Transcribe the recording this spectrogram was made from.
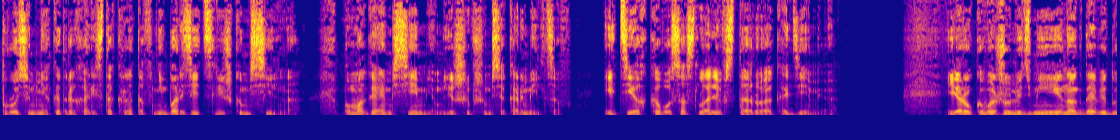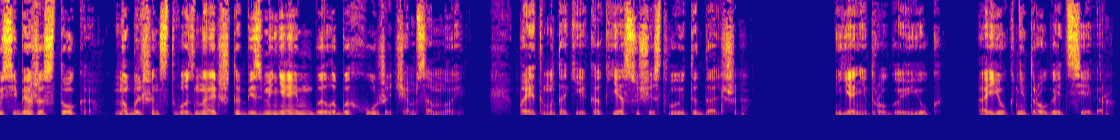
просим некоторых аристократов не борзеть слишком сильно, помогаем семьям, лишившимся кормильцев, и тех, кого сослали в старую академию. Я руковожу людьми и иногда веду себя жестоко, но большинство знает, что без меня им было бы хуже, чем со мной. Поэтому такие, как я, существуют и дальше. Я не трогаю юг, а юг не трогает север.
